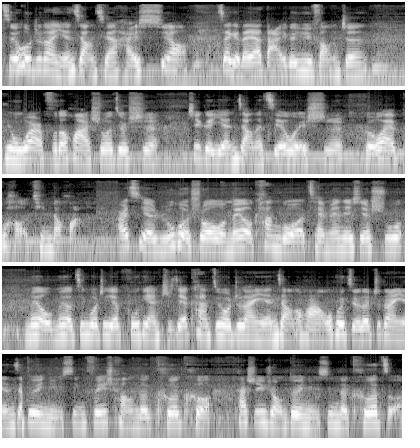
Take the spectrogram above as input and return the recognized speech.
最后这段演讲前，还需要再给大家打一个预防针。用沃尔夫的话说，就是这个演讲的结尾是格外不好听的话。而且，如果说我没有看过前面那些书，没有没有经过这些铺垫，直接看最后这段演讲的话，我会觉得这段演讲对女性非常的苛刻，它是一种对女性的苛责。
